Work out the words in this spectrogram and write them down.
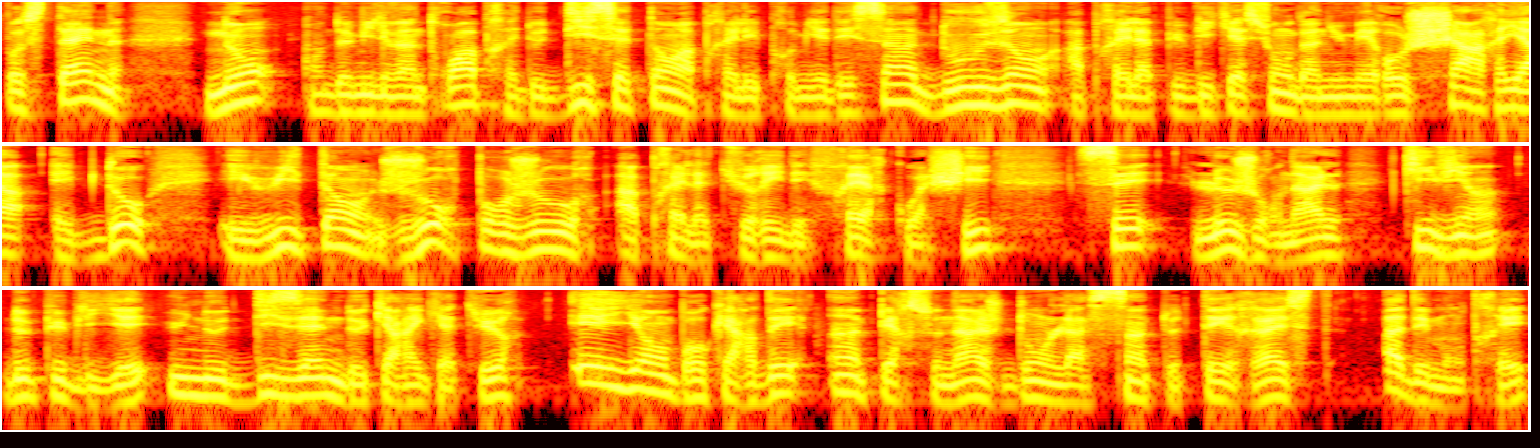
Posten. Non, en 2023, près de 17 ans après les premiers dessins, 12 ans après la publication d'un numéro Sharia Hebdo et 8 ans jour pour jour après la tuerie des frères Kouachi, c'est le journal qui vient de publier une dizaine de caricatures ayant brocardé un personnage dont la sainteté reste à démontrer,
